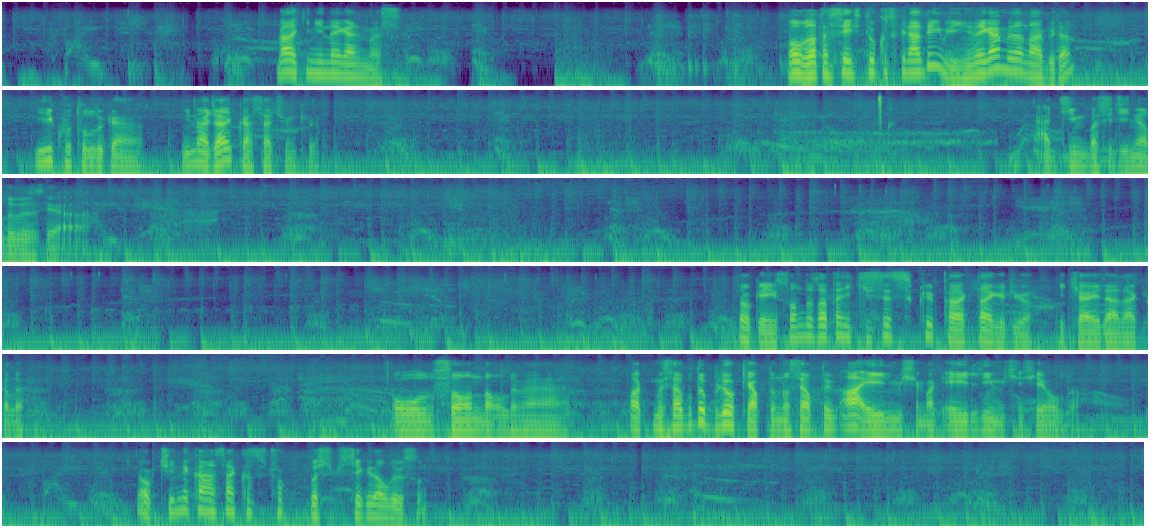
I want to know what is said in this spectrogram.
Belki Nina gelmez. Oğlum zaten Sage 9 final değil miydi? Nina gelmeden harbiden. İyi kurtulduk ha. Nina acayip kasar çünkü. Ya Jin bası Jin'i alırız ya. Yok en sonunda zaten ikisi script karakter geliyor. Hikayeyle alakalı. Oğlum son da aldım ha. Bak mesela bu da blok yaptım. Nasıl yaptım? Aa eğilmişim bak. Eğildiğim için şey oldu. Yok Çinli kanser kızı çok basit bir şekilde alıyorsun.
